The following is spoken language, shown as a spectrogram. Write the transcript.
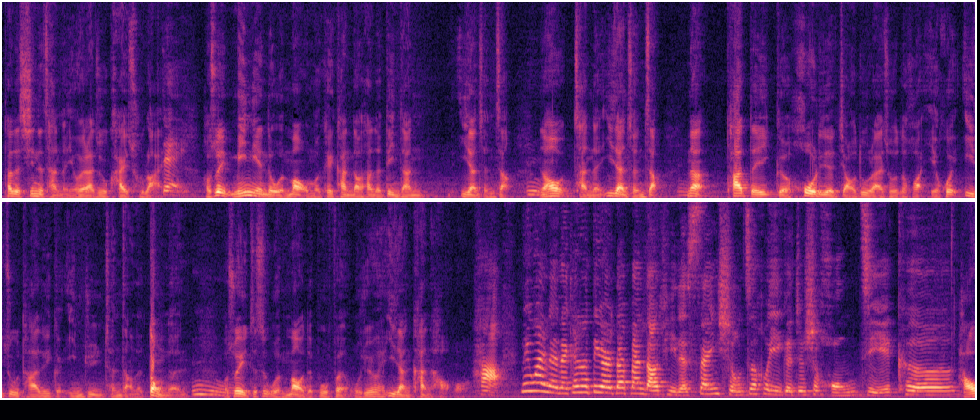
它的新的产能也会来就开出来。对好，所以明年的文茂我们可以看到它的订单依然成长，嗯然后产能依然成长，那它的一个获利的角度来说的话，也会抑注它的一个营运成长的动能。嗯，所以这是文茂的部分，我觉得依然看好哦。好，另外呢，来看到第二代半导体的三雄，最后一个就是宏杰科。好，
